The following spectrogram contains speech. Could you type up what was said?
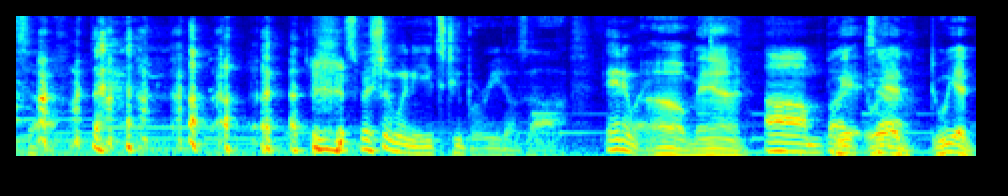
so. especially when he eats two burritos off. Anyway, Oh man, um, but we, we uh, had we had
